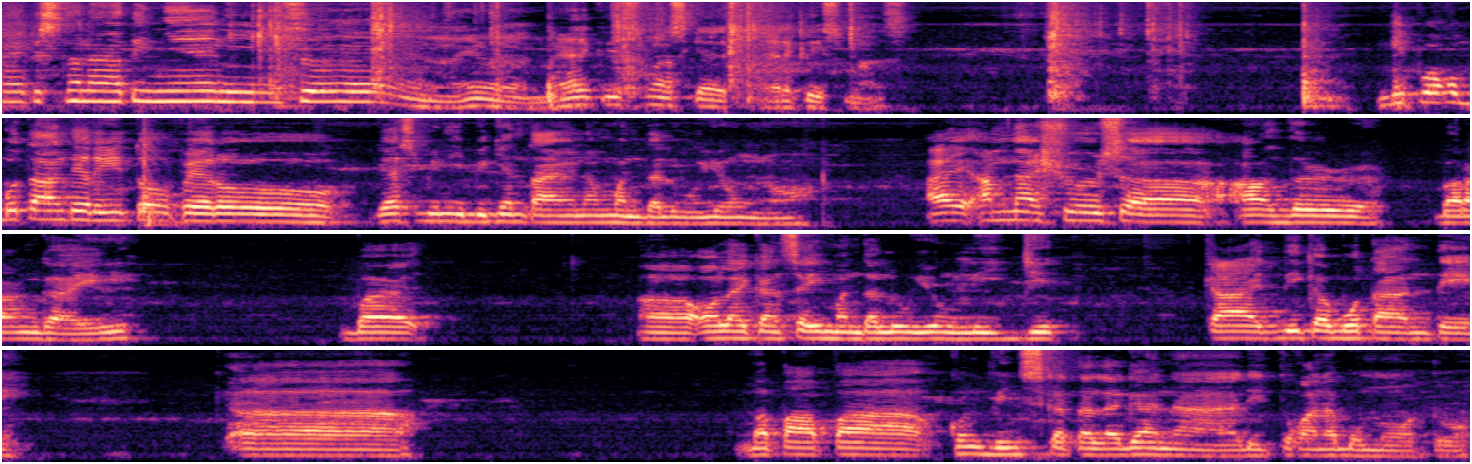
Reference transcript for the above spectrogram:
Next na natin yan, Insan. Ayun. Merry Christmas, guys. Merry Christmas. Hindi po ako butante rito, pero guys, binibigyan tayo ng Mandaluyong, no? I am not sure sa other barangay, but uh, all I can say, Mandaluyong legit. Kahit di ka butante, ah mapapa-convince ka talaga na dito ka na bumoto.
